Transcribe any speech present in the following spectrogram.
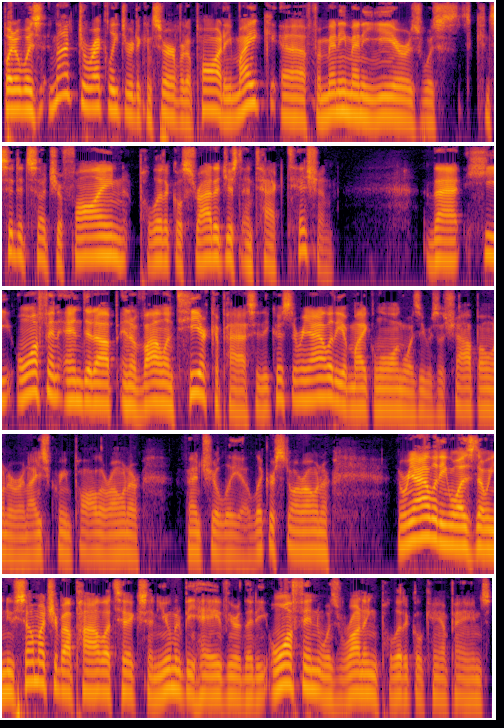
but it was not directly through the Conservative Party. Mike, uh, for many many years, was considered such a fine political strategist and tactician that he often ended up in a volunteer capacity. Because the reality of Mike Long was he was a shop owner, an ice cream parlor owner, eventually a liquor store owner. The reality was, though, he knew so much about politics and human behavior that he often was running political campaigns.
